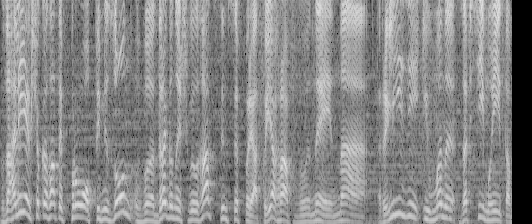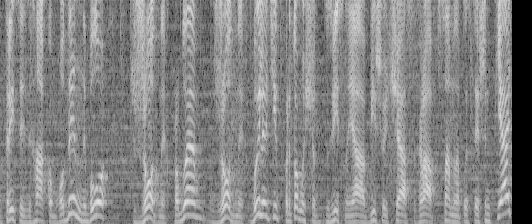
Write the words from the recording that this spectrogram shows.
Взагалі, якщо казати про оптимізон, в Dragon Age Veilguard з цим все в порядку. Я грав в неї на релізі, і в мене за всі мої там 30 з гаком годин не було. Жодних проблем, жодних вильотів. При тому, що звісно, я більший час грав саме на PlayStation 5.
